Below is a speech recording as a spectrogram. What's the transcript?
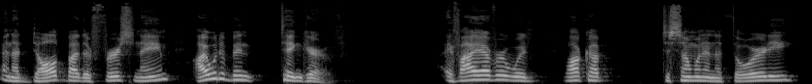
an adult by their first name, I would have been taken care of. If I ever would walk up to someone in authority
